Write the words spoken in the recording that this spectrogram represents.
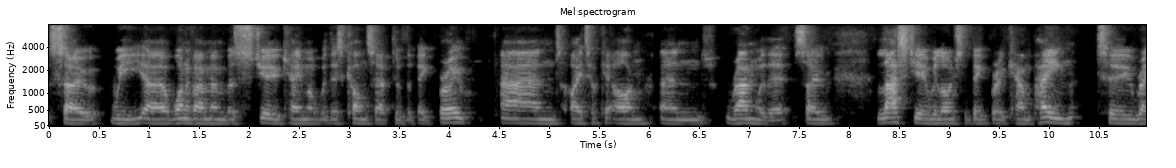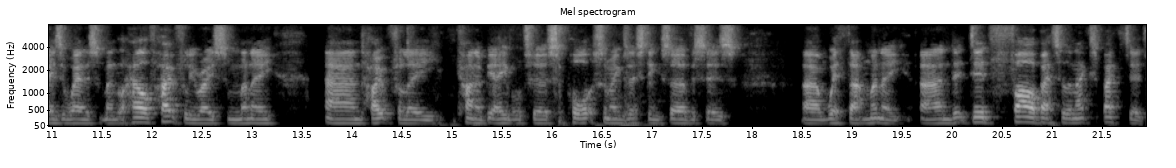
so we uh, one of our members stu came up with this concept of the big brew and i took it on and ran with it. So last year we launched the big brew campaign to raise awareness of mental health hopefully raise some money and hopefully kind of be able to support some existing services uh, with that money. And it did far better than expected.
